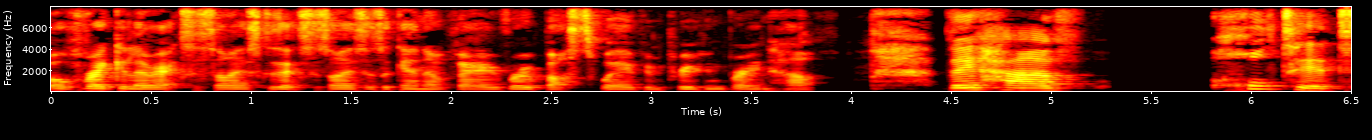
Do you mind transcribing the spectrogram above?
of regular exercise, because exercise is, again, a very robust way of improving brain health. They have halted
